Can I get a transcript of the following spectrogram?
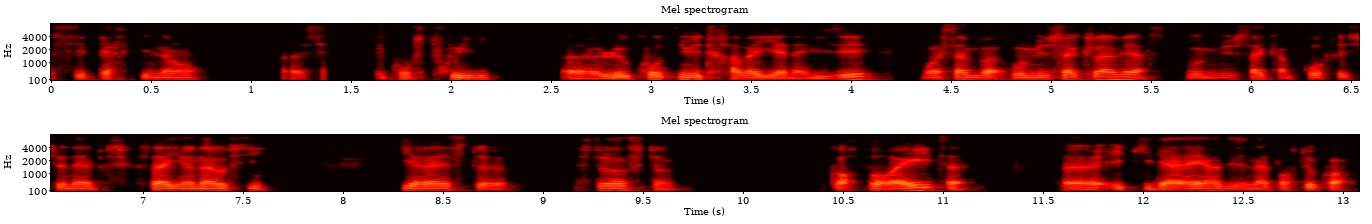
c'est pertinent, euh, c'est construit, euh, le contenu est travaillé, analysé, moi, ça me va. Vaut mieux ça que l'inverse, vaut mieux ça qu'un professionnel, parce que ça, il y en a aussi qui restent euh, soft, corporate, euh, et qui derrière disent n'importe quoi.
